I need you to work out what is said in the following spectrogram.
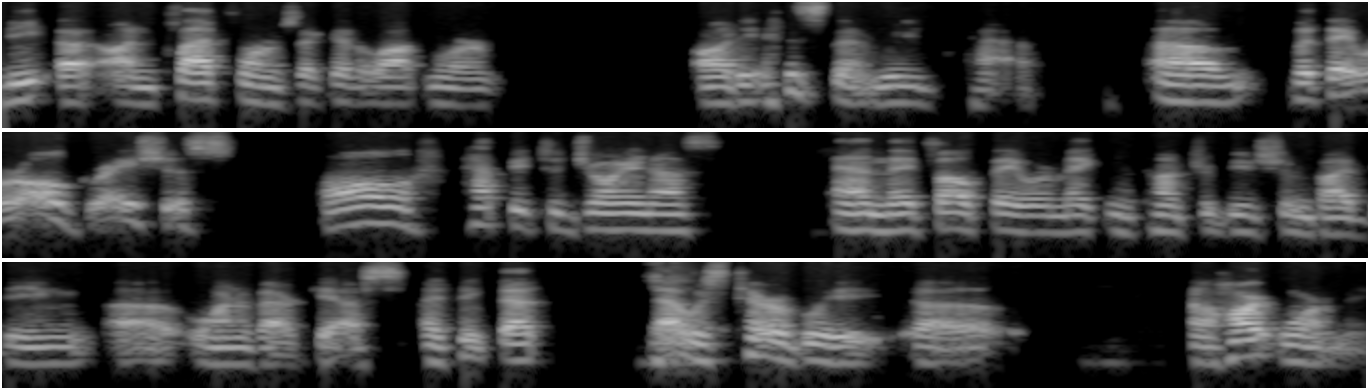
me uh, on platforms that get a lot more audience than we have um, but they were all gracious all happy to join us and they felt they were making a contribution by being uh, one of our guests i think that that was terribly uh, uh, heartwarming.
